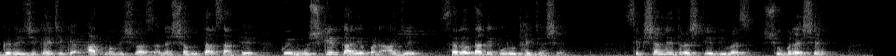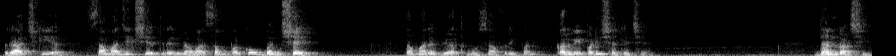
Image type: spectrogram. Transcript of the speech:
ગણેશજી કહે છે કે આત્મવિશ્વાસ અને ક્ષમતા સાથે કોઈ મુશ્કેલ કાર્ય પણ આજે સરળતાથી પૂરું થઈ જશે. શિક્ષણની દ્રષ્ટિએ દિવસ શુભ રહેશે. રાજકીય, સામાજિક ક્ષેત્રે નવા સંપર્કો બનશે. તમારે વ્યર્થ મુસાફરી પણ કરવી પડી શકે છે. ધન રાશિ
